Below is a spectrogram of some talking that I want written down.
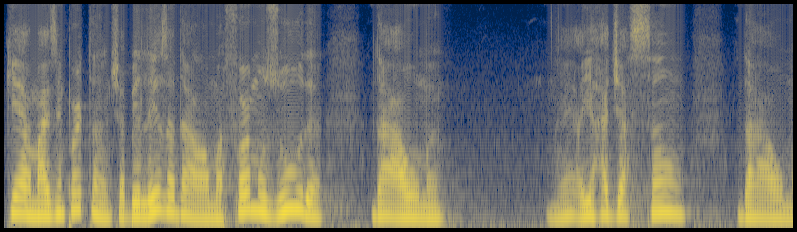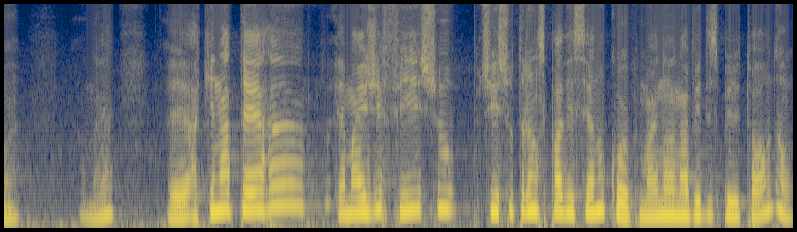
que é a mais importante, a beleza da alma, a formosura da alma né? a irradiação da alma. Né? É, aqui na Terra é mais difícil isso transparecer no corpo, mas na vida espiritual não.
